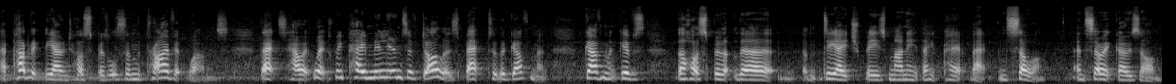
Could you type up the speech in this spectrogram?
our publicly owned hospitals, and the private ones. That's how it works. We pay millions of dollars back to the government. Government gives the hospital, the um, DHBs money, they pay it back, and so on. And so it goes on.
